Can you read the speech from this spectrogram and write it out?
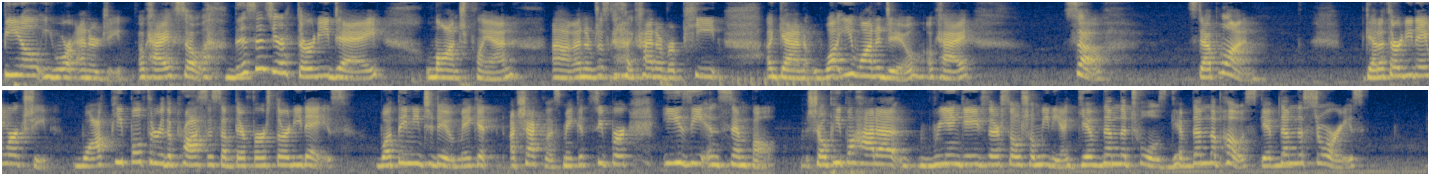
feel your energy. Okay, so this is your 30 day launch plan. Um, and I'm just going to kind of repeat again what you want to do. Okay, so step one get a 30 day worksheet, walk people through the process of their first 30 days what they need to do. Make it a checklist, make it super easy and simple. Show people how to re engage their social media. Give them the tools, give them the posts, give them the stories,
